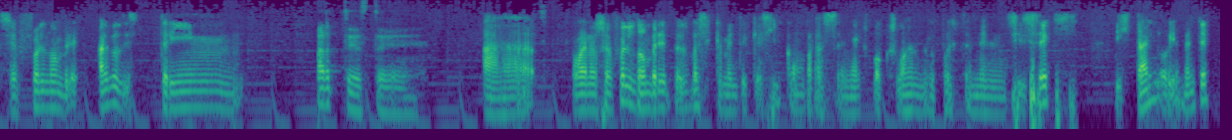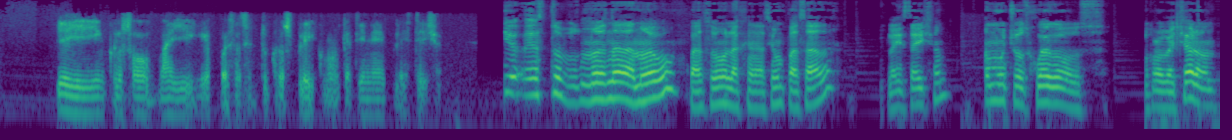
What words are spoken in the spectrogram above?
Se fue el nombre, algo de Stream... Parte, este... Ah, bueno, se fue el nombre, pues básicamente que si compras en Xbox One lo puedes tener en Series X, digital, obviamente. Y incluso ahí puedes hacer tu crossplay como el que tiene PlayStation. Esto pues, no es nada nuevo, pasó la generación pasada, PlayStation. Muchos juegos aprovecharon.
